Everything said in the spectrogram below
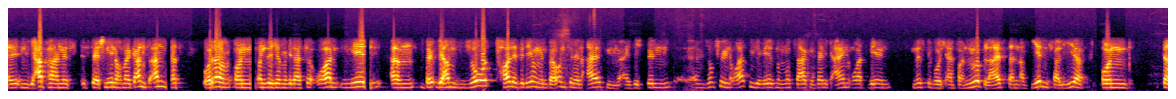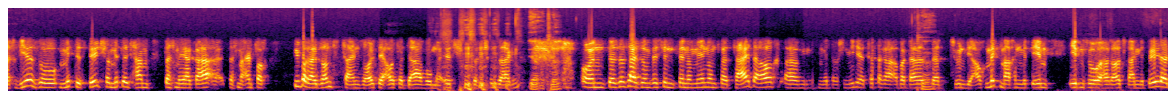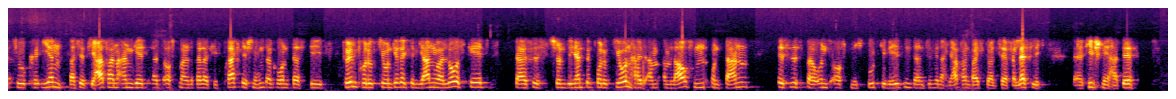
in Japan ist, ist der Schnee nochmal ganz anders, oder? Und, und ich habe mir gedacht, so, oh nee, ähm, wir haben so tolle Bedingungen bei uns in den Alpen. Also ich bin in so vielen Orten gewesen und muss sagen, wenn ich einen Ort wählen müsste, wo ich einfach nur bleibe, dann auf jeden Fall hier. Und dass wir so mit das Bild vermittelt haben, dass man ja gar, dass man einfach überall sonst sein sollte, außer da, wo man ist, sozusagen. ja, klar. Und das ist halt so ein bisschen ein Phänomen unserer Zeit auch, ähm, mit Social Media etc., aber da, da tun wir auch mitmachen, mit dem ebenso herausragende Bilder zu kreieren. Was jetzt Japan angeht, hat oftmals einen relativ praktischen Hintergrund, dass die Filmproduktion direkt im Januar losgeht. Da ist schon die ganze Produktion halt am, am Laufen und dann ist es bei uns oft nicht gut gewesen. Dann sind wir nach Japan, weil es dort sehr verlässlich äh, Tiefschnee hatte.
